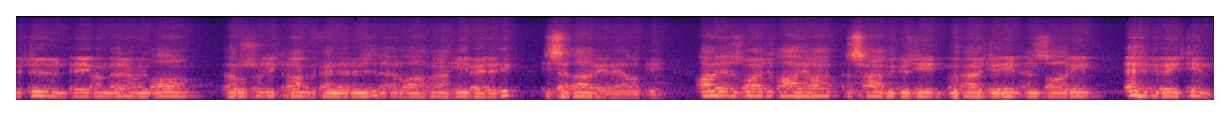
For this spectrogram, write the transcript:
bütün Peygamber-i Azam ve Resul-i Kiram efendilerimizin de ervahına hibe eyledik, hissedar eyle ya Rabbi. Ali ezvacı tahirat, ashab-ı güzin, muhacirin, ensarin, ehli beytin,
